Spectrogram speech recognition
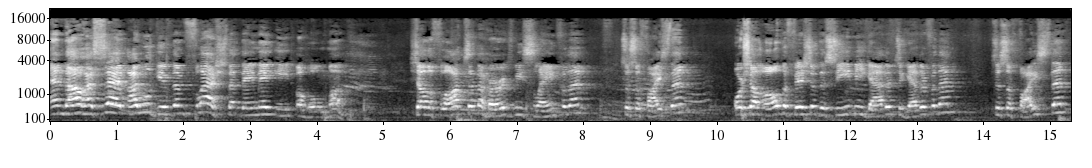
And thou hast said, I will give them flesh, that they may eat a whole month. Shall the flocks and the herds be slain for them, to suffice them? Or shall all the fish of the sea be gathered together for them, to suffice them?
